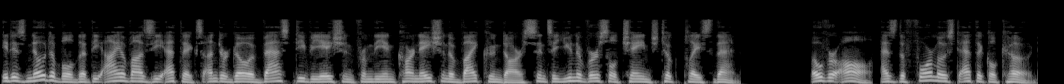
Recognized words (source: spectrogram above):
It is notable that the Ayavasi ethics undergo a vast deviation from the incarnation of Vaikundar since a universal change took place then. Overall, as the foremost ethical code,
